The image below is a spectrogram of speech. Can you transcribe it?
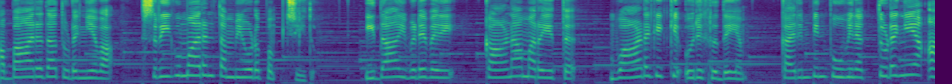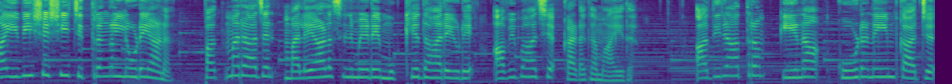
അപാരത തുടങ്ങിയവ ശ്രീകുമാരൻ തമ്പിയോടൊപ്പം ചെയ്തു. ഇതാ ഇവിടെ വരെ കാണാമറയത്ത് വാടകയ്ക്ക് ഒരു ഹൃദയം കരിമ്പിൻ പൂവിന തുടങ്ങിയ ഐ വി ശശി ചിത്രങ്ങളിലൂടെയാണ് പത്മരാജൻ മലയാള സിനിമയുടെ മുഖ്യധാരയുടെ അവിഭാജ്യ ഘടകമായത്. അതിരാത്രം ഇണ കൂടണയും കാറ്റ്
